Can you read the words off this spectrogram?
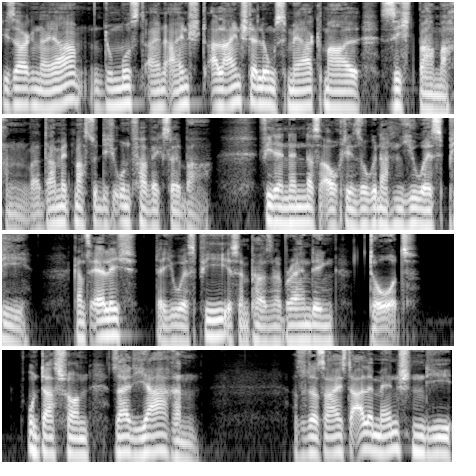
die sagen, na ja, du musst ein Alleinstellungsmerkmal sichtbar machen, weil damit machst du dich unverwechselbar. Viele nennen das auch den sogenannten USP. Ganz ehrlich, der USP ist im Personal Branding tot. Und das schon seit Jahren. Also das heißt, alle Menschen, die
